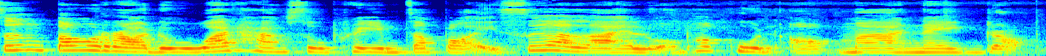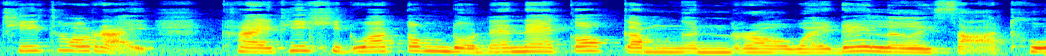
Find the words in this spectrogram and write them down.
ซึ่งต้องรอดูว่าทางซูพรีมจะปล่อยเสื้อลายหลวงพ่อคูณออกมาในดรอปที่เท่าไหร่ ใครที่คิดว่าต้องโดนแน่ ๆ ก็กำเงินรอไว้ได้เลยสาธุ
